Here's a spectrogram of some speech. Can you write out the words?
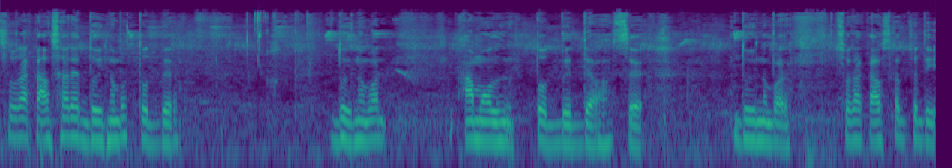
সুরা কাউসারের দুই নম্বর তদ্বের। দুই নম্বর আমল তদ্বির দেওয়া হচ্ছে। দুই নম্বর সোরা কাউসার যদি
